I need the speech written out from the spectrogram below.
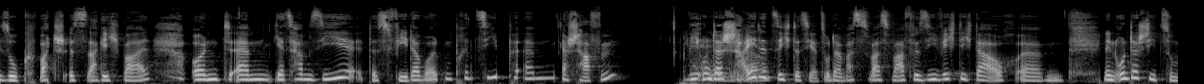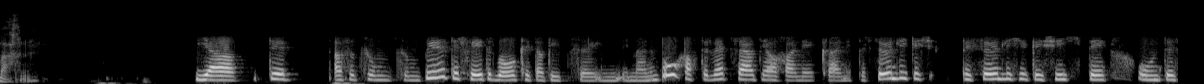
so Quatsch ist, sage ich mal. Und ähm, jetzt haben Sie das Federwolkenprinzip ähm, erschaffen Wie unterscheidet ja. sich das jetzt oder was, was war für Sie wichtig, da auch ähm, einen Unterschied zu machen? Ja, der, also zum, zum Bild der Federwolke, da gibt es äh, in, in meinem Buch auf der Webseite auch eine kleine persönliche, persönliche Geschichte und es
